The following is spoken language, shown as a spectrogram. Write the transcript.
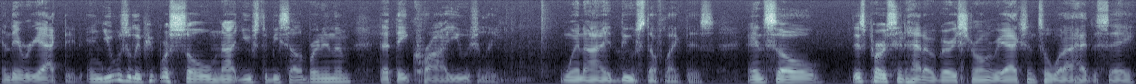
and they reacted. And usually people are so not used to be celebrating them that they cry usually when I do stuff like this. And so this person had a very strong reaction to what I had to say.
